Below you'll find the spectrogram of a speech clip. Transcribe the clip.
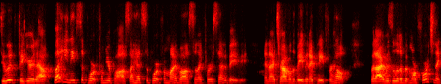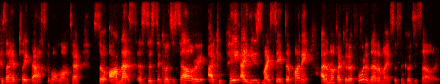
Do it, figure it out. But you need support from your boss. I had support from my boss when I first had a baby. And I traveled the baby and I paid for help. But I was a little bit more fortunate because I had played basketball a long time. So on that assistant coach's salary, I could pay, I used my saved up money. I don't know if I could have afforded that on my assistant coach's salary.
